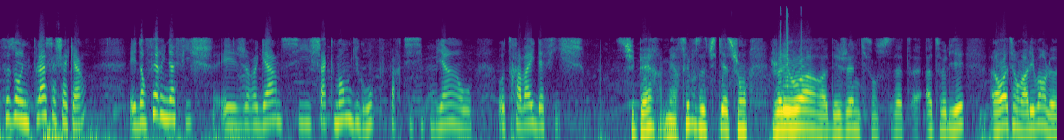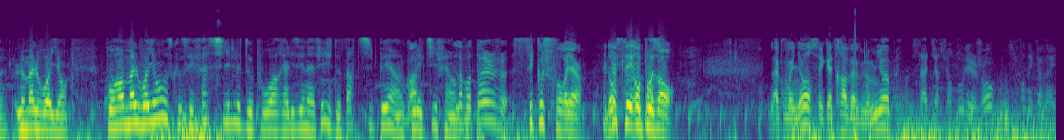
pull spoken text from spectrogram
faisant une place à chacun, et d'en faire une affiche. Et je regarde si chaque membre du groupe participe bien au travail d'affiche. Super, merci pour cette explication. Je vais aller voir euh, des jeunes qui sont sur cet atelier. Alors tiens, on va aller voir le, le malvoyant. Pour un malvoyant, est-ce que c'est facile de pouvoir réaliser une affiche et de participer à un Bah, collectif et à un L'avantage, c'est que je fous rien. Donc c'est reposant. L'inconvénient, c'est qu'être aveugle, myope, ça attire surtout les gens qui font des conneries.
